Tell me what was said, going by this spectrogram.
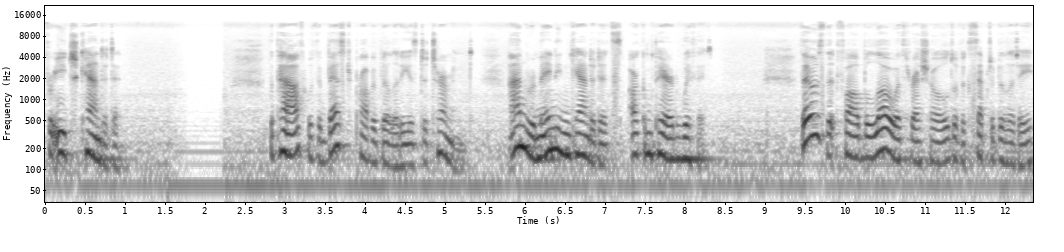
for each candidate. The path with the best probability is determined, and remaining candidates are compared with it. Those that fall below a threshold of acceptability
